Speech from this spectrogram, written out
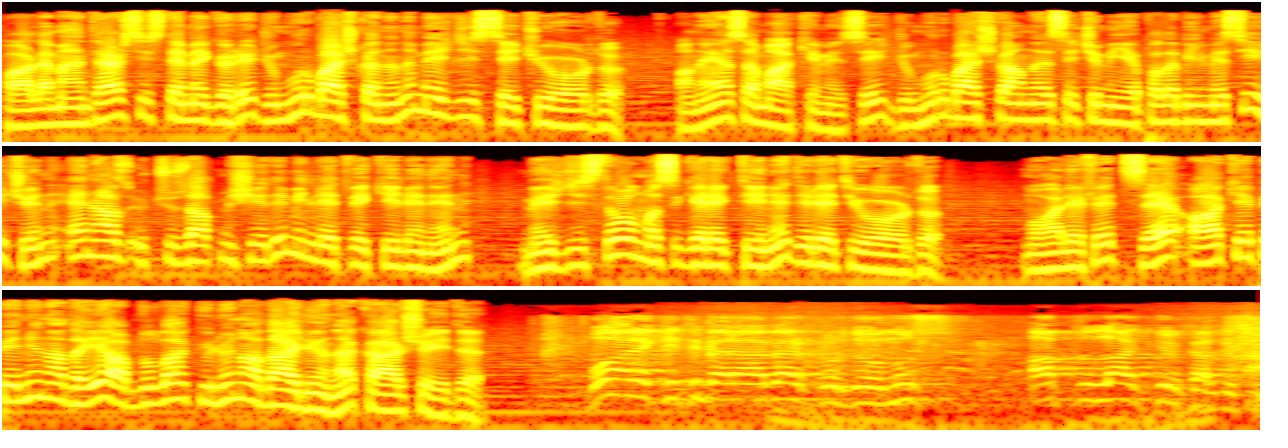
Parlamenter sisteme göre Cumhurbaşkanını meclis seçiyordu. Anayasa Mahkemesi, Cumhurbaşkanlığı seçimi yapılabilmesi için en az 367 milletvekilinin mecliste olması gerektiğine diretiyordu. Muhalefet ise AKP'nin adayı Abdullah Gül'ün adaylığına karşıydı. Bu hareketi beraber kurduğumuz Abdullah Gül kardeşim.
